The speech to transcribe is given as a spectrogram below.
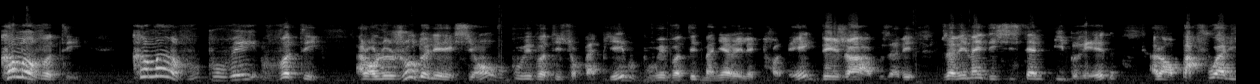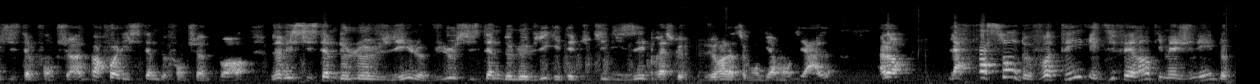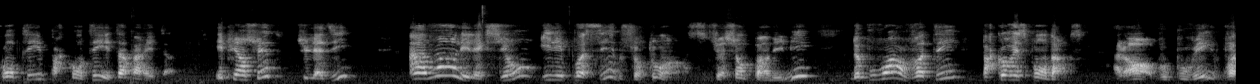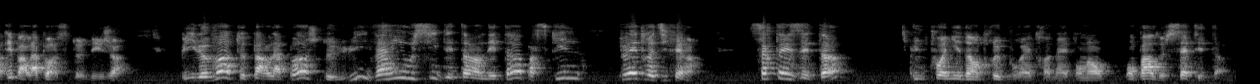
comment voter? Comment vous pouvez voter? Alors, le jour de l'élection, vous pouvez voter sur papier, vous pouvez voter de manière électronique. Déjà, vous avez, vous avez même des systèmes hybrides. Alors, parfois, les systèmes fonctionnent, parfois, les systèmes ne fonctionnent pas. Vous avez le système de levier, le vieux système de levier qui était utilisé presque durant la Seconde Guerre mondiale. Alors, la façon de voter est différente, imaginez, de comté par comté, État par État. Et puis ensuite, tu l'as dit, avant l'élection, il est possible, surtout en situation de pandémie, de pouvoir voter par correspondance. Alors, vous pouvez voter par la poste déjà. Puis le vote par la poste, lui, varie aussi d'État en État parce qu'il peut être différent. Certains États, une poignée d'entre eux pour être honnête, on, parle de sept États,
